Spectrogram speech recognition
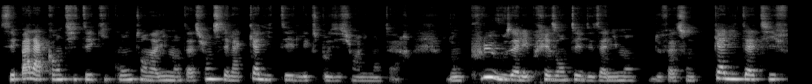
c'est pas la quantité qui compte en alimentation, c'est la qualité de l'exposition alimentaire. Donc plus vous allez présenter des aliments de façon qualitative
